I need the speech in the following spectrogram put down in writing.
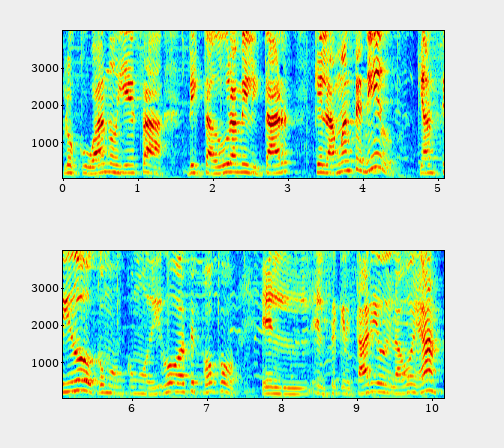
los cubanos y esa dictadura militar que la han mantenido, que han sido, como, como dijo hace poco el, secretario de la OEA,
